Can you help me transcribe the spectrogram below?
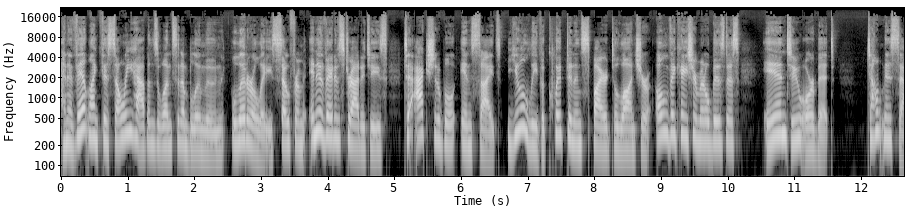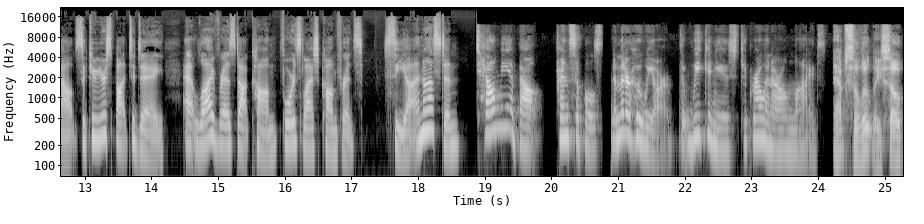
An event like this only happens once in a blue moon, literally. So, from innovative strategies to actionable insights, you'll leave equipped and inspired to launch your own vacation rental business into orbit. Don't miss out. Secure your spot today at liverez.com forward slash conference. See ya in Austin. Tell me about principles, no matter who we are, that we can use to grow in our own lives. Absolutely. So,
